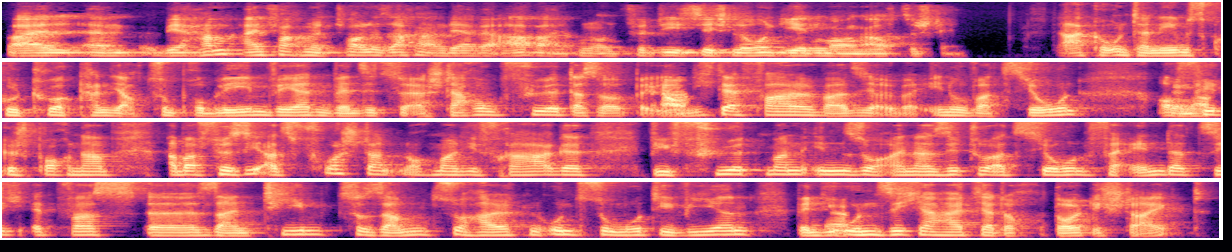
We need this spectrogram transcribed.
weil ähm, wir haben einfach eine tolle Sache, an der wir arbeiten und für die es sich lohnt, jeden Morgen aufzustehen starke Unternehmenskultur kann ja auch zum Problem werden, wenn sie zur Erstarrung führt. Das ist genau. Ihnen nicht der Fall, weil Sie ja über Innovation auch genau. viel gesprochen haben. Aber für Sie als Vorstand nochmal die Frage, wie führt man in so einer Situation? Verändert sich etwas, äh, sein Team zusammenzuhalten und zu motivieren, wenn die ja. Unsicherheit ja doch deutlich steigt?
